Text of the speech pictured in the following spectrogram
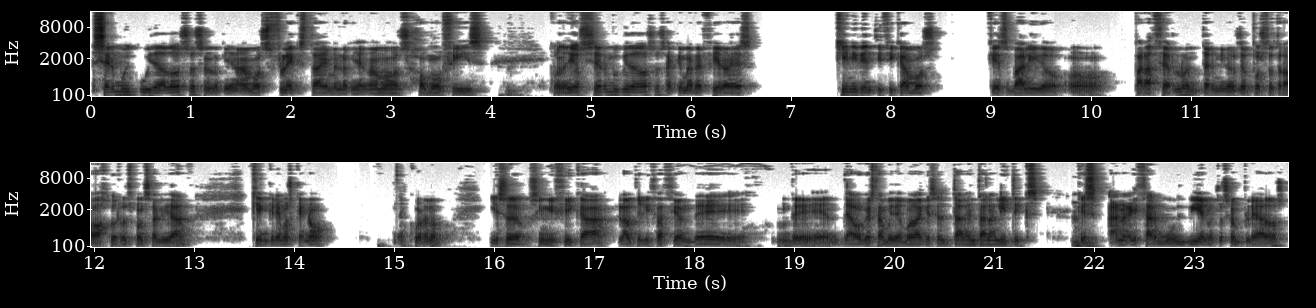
Ser muy cuidadosos en lo que llamamos flex time, en lo que llamamos home office. Cuando digo ser muy cuidadosos, ¿a qué me refiero? Es quién identificamos que es válido para hacerlo en términos de puesto de trabajo y responsabilidad, quién creemos que no, ¿de acuerdo? Y eso significa la utilización de, algo que está muy de moda, que es el Talent Analytics, que es analizar muy bien a tus empleados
